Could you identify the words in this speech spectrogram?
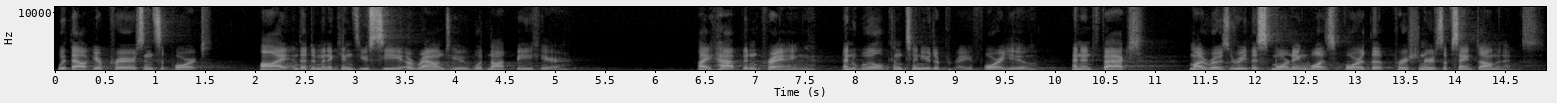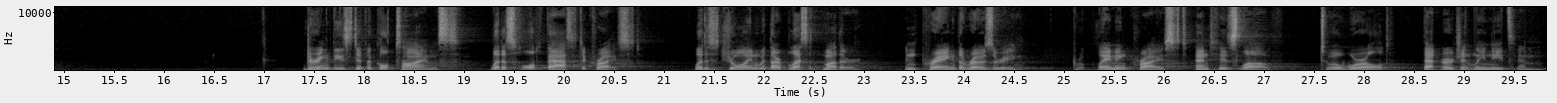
Without your prayers and support, I and the Dominicans you see around you would not be here. I have been praying and will continue to pray for you, and in fact, my rosary this morning was for the parishioners of St. Dominic's. During these difficult times, let us hold fast to Christ let us join with our Blessed Mother in praying the Rosary, proclaiming Christ and his love to a world that urgently needs him.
